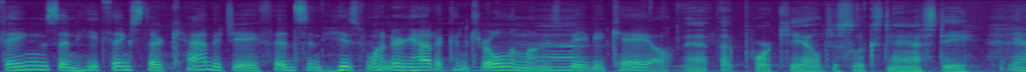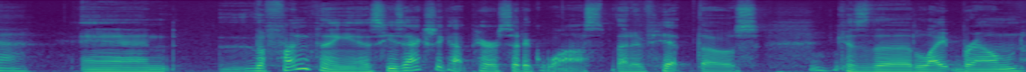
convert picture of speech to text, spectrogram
things, and he thinks they're cabbage aphids, and he's wondering how to control them on his baby kale. That, that poor kale just looks nasty. Yeah. And the fun thing is he's actually got parasitic wasps that have hit those because mm -hmm. the light brown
